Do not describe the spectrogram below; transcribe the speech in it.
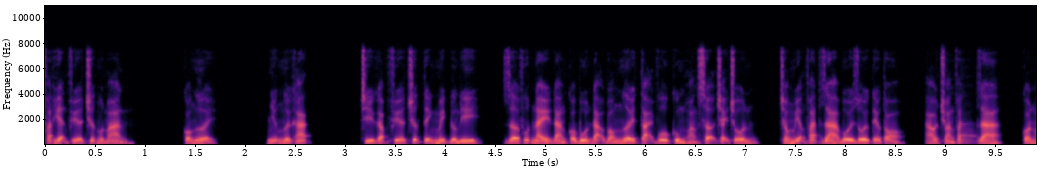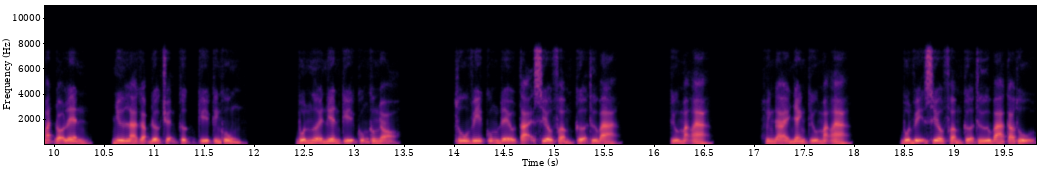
phát hiện phía trước một màn. Có người, những người khác. Chỉ gặp phía trước tính mịch đường đi giờ phút này đang có bốn đạo bóng người tại vô cùng hoảng sợ chạy trốn, trong miệng phát ra bối rối kêu to, áo choàng phát ra, con mắt đỏ lên, như là gặp được chuyện cực kỳ kinh khủng. Bốn người niên kỷ cũng không nhỏ. Thu vi cũng đều tại siêu phẩm cửa thứ ba. Cứu mạng a. Huynh đài nhanh cứu mạng a. Bốn vị siêu phẩm cửa thứ ba cao thủ,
